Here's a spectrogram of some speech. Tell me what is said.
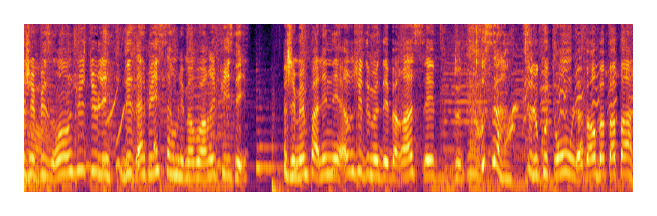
J'ai besoin juste du lait. Les abeilles semblent m'avoir épuisé. J'ai même pas l'énergie de me débarrasser de tout ça. C'est le coton ou la barbe à papa.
